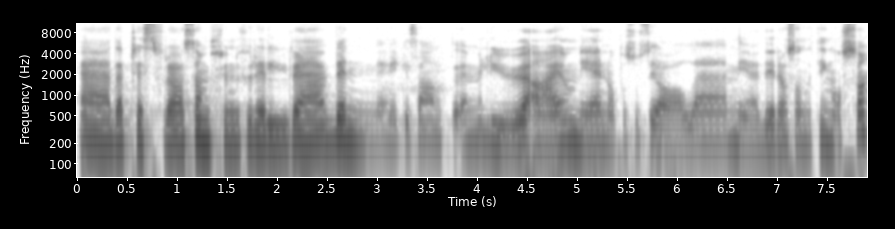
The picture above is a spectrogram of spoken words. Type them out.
Eh, det er press fra samfunnet, foreldre, venner, ikke sant. Eh, Miljøet er jo mer nå på sosiale medier og sånne ting også.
